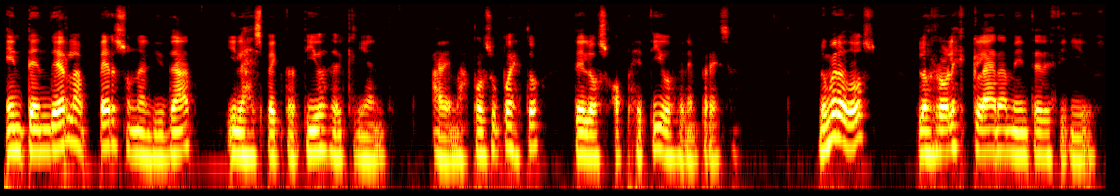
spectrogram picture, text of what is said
entender la personalidad y las expectativas del cliente, además, por supuesto, de los objetivos de la empresa. Número 2. Los roles claramente definidos.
